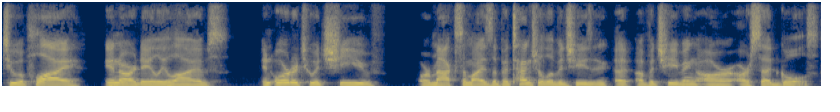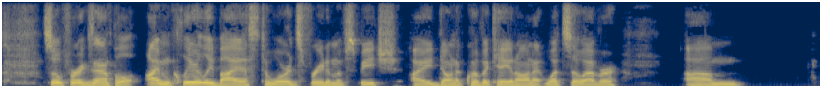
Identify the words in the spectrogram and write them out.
to apply in our daily lives in order to achieve or maximize the potential of achieving uh, of achieving our our said goals. So for example, I'm clearly biased towards freedom of speech. I don't equivocate on it whatsoever. Um,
